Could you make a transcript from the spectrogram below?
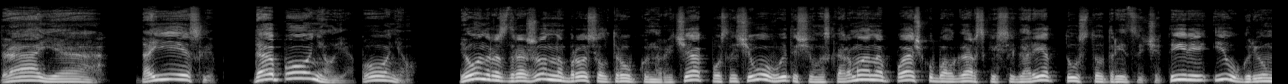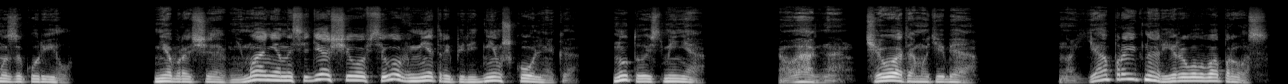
Да, я. Да если б. Да понял я, понял. И он раздраженно бросил трубку на рычаг, после чего вытащил из кармана пачку болгарских сигарет Ту-134 и угрюмо закурил, не обращая внимания на сидящего всего в метре перед ним школьника, ну, то есть меня. «Ладно, чего там у тебя? Но я проигнорировал вопрос.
